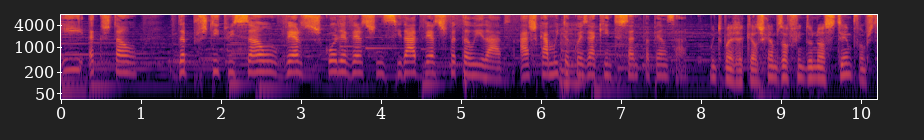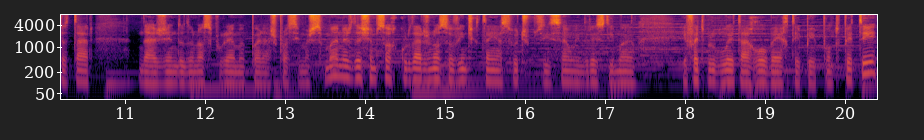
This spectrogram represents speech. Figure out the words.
e a questão da prostituição versus escolha versus necessidade versus fatalidade. Acho que há muita hum. coisa aqui interessante para pensar. Muito bem, Raquel. Chegamos ao fim do nosso tempo. Vamos tratar da agenda do nosso programa para as próximas semanas. Deixa-me só recordar os nossos ouvintes que têm à sua disposição o endereço de e-mail efeitoborboleta.rtp.pt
